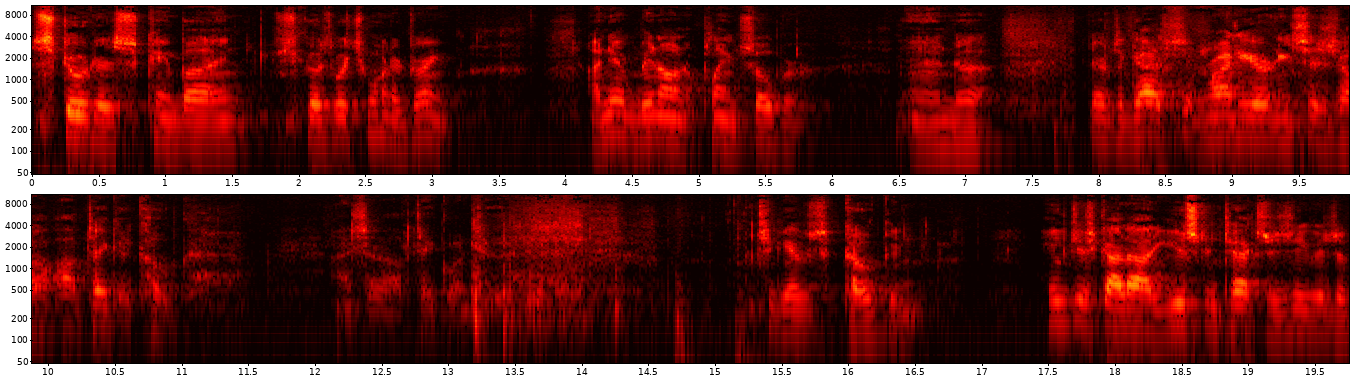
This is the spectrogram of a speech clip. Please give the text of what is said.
stewardess came by, and she goes, "What you want to drink?" I never been on a plane sober, and uh, there's a guy sitting right here, and he says, "I'll, I'll take a Coke." I said, "I'll take one too." She a Coke, and he just got out of Houston, Texas. He was a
